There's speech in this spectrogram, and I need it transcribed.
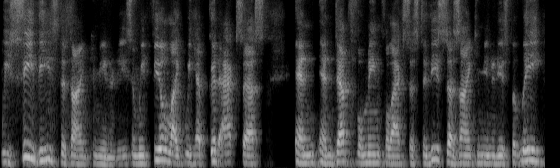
we see these design communities and we feel like we have good access and and depthful meaningful access to these design communities. But lee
